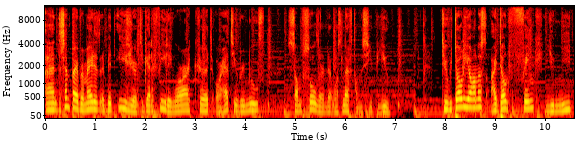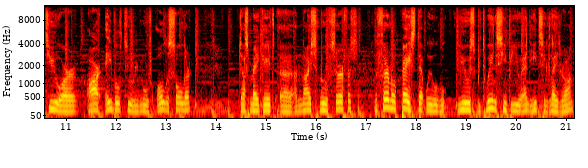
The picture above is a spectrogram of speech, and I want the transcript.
and the sandpaper made it a bit easier to get a feeling where I could or had to remove some solder that was left on the CPU. To be totally honest, I don't think you need to or are able to remove all the solder. Just make it a nice smooth surface. The thermal paste that we will use between the CPU and the heatsink later on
